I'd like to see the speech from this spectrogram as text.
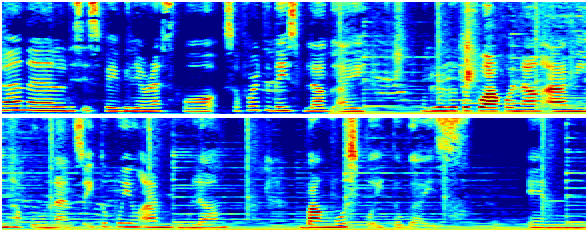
channel. This is Faye Villeras po. So, for today's vlog ay magluluto po ako ng aming hapunan. So, ito po yung aming ulam. Bangus po ito, guys. And,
